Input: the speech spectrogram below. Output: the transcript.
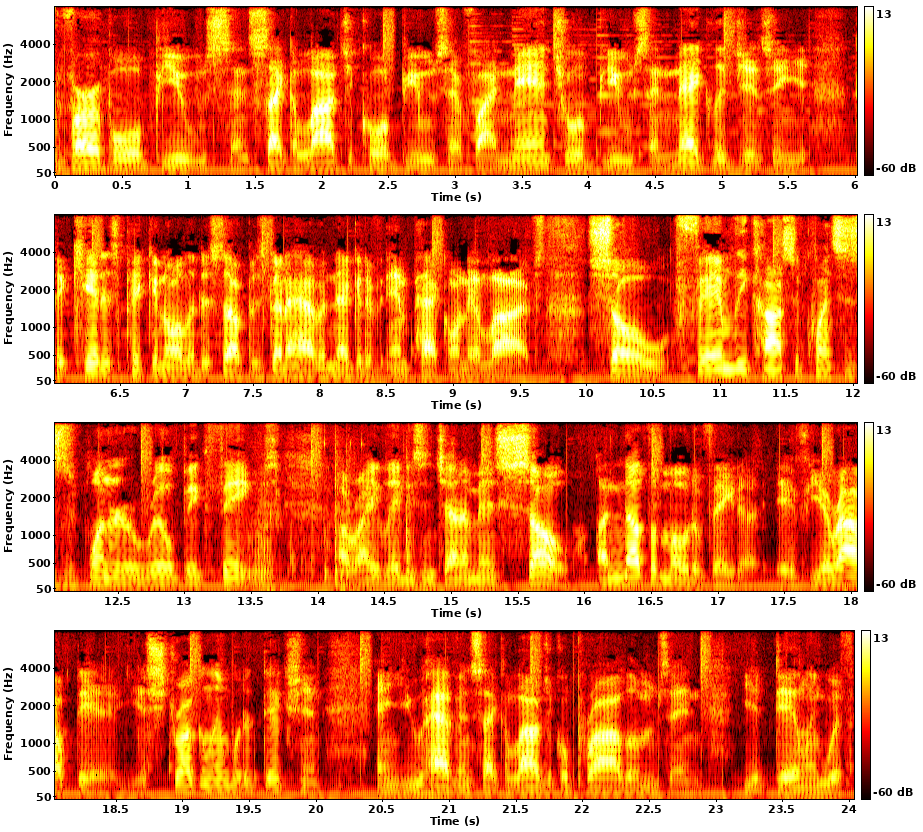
verbal abuse and psychological abuse and financial abuse and negligence and the kid is picking all of this up is going to have a negative impact on their lives. So family consequences is one of the real big things all right ladies and gentlemen. So another motivator if you're out there you're struggling with addiction and you having psychological problems and you're dealing with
